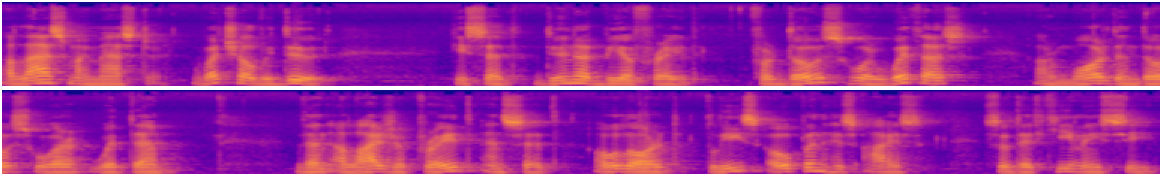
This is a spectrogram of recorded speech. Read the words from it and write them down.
Alas, my master, what shall we do? He said, Do not be afraid, for those who are with us are more than those who are with them. Then Elijah prayed and said, O Lord, please open his eyes so that he may see.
